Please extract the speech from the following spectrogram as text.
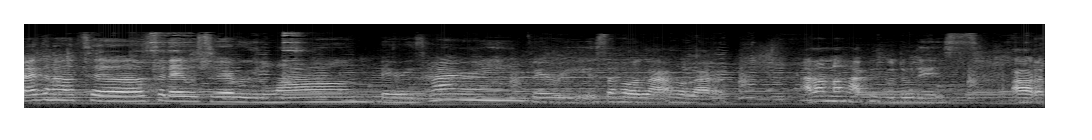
back in the hotel. Today was very long, very tiring, very. It's a whole lot, whole lot. I don't know how people do this all the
